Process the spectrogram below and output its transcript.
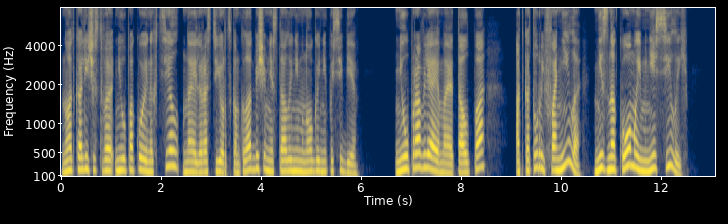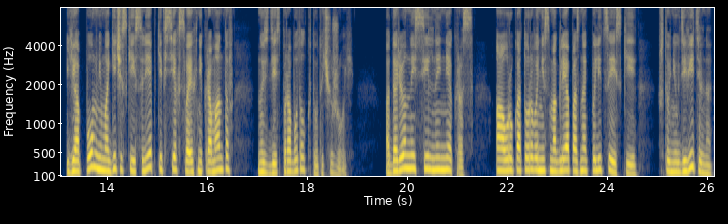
но от количества неупокоенных тел на Эль-Растьёрдском кладбище мне стало немного не по себе. Неуправляемая толпа, от которой фанила незнакомой мне силой. Я помню магические слепки всех своих некромантов, но здесь поработал кто-то чужой одаренный сильный некрос, ауру которого не смогли опознать полицейские, что неудивительно,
